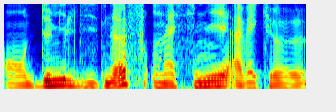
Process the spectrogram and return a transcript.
en 2019, on a signé avec euh,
